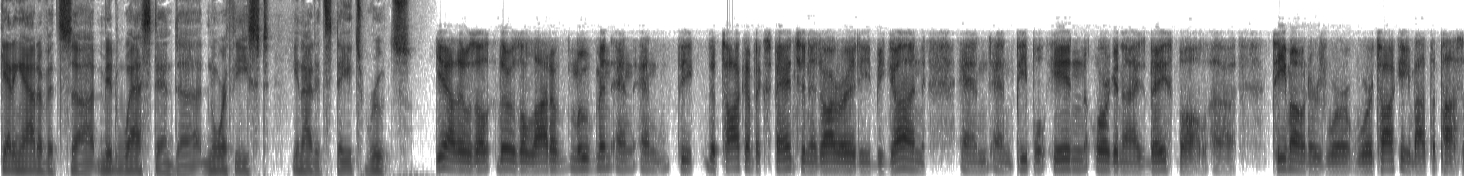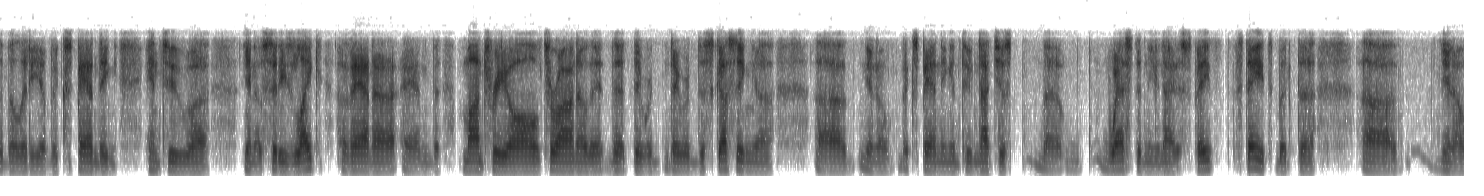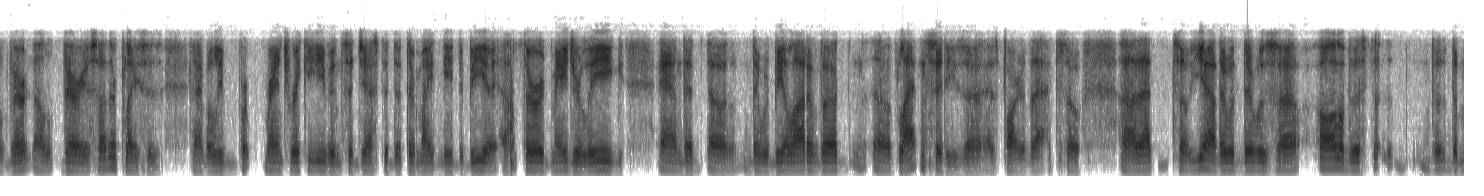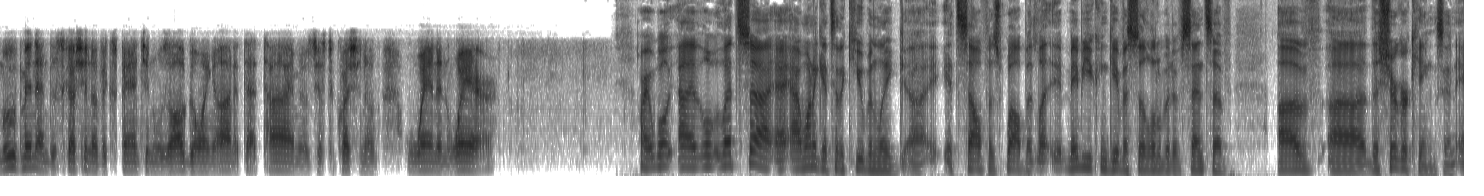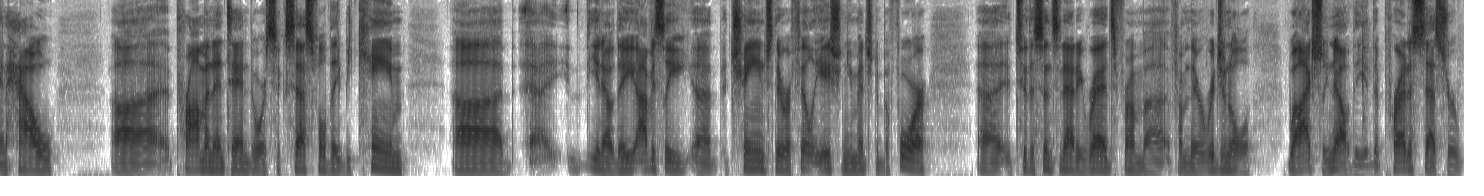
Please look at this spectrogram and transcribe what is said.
getting out of its uh, Midwest and uh, Northeast United States roots. Yeah, there was a there was a lot of movement, and and the the talk of expansion had already begun, and and people in organized baseball, uh, team owners were were talking about the possibility of expanding into uh, you know cities like Havana and Montreal, Toronto. That that they were they were discussing uh, uh, you know expanding into not just uh, west in the United States states, but uh, uh, you know ver- uh, various other places. And I believe Branch Rickey even suggested that there might need to be a, a third major league, and that uh, there would be a lot of, uh, of Latin cities uh, as part of that. So uh, that so yeah, there was there was uh, all of this the the movement and discussion of expansion was all going on at that time. It was just a question of when and where. All right. Well, uh, let's. Uh, I, I want to get to the Cuban League uh, itself as well, but let, maybe you can give us a little bit of sense of of uh, the Sugar Kings and and how uh, prominent and or successful they became. Uh, you know, they obviously uh, changed their affiliation. You mentioned it before uh, to the Cincinnati Reds from uh, from their original. Well, actually, no, the the predecessor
